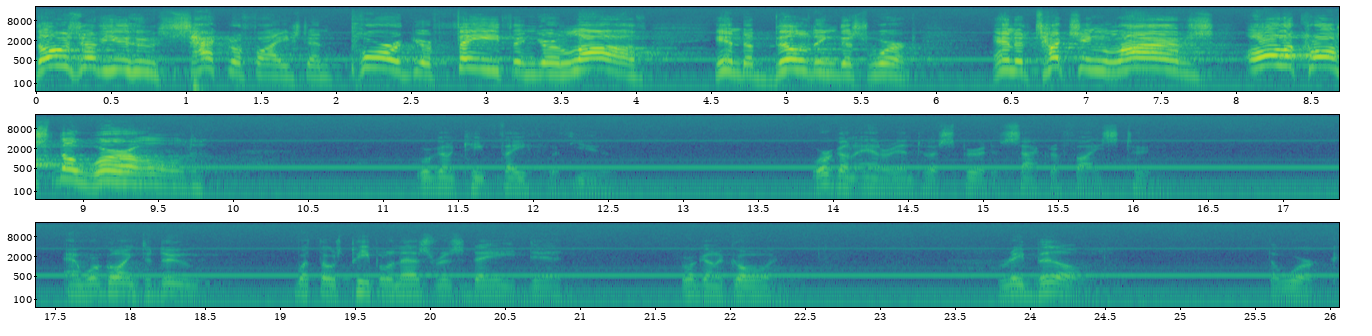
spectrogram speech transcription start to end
Those of you who sacrificed and poured your faith and your love into building this work and to touching lives all across the world, we're going to keep faith with you we're going to enter into a spirit of sacrifice too. And we're going to do what those people in Ezra's day did. We're going to go and rebuild the work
